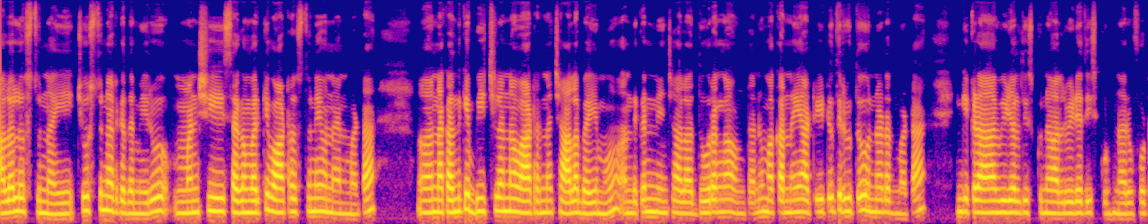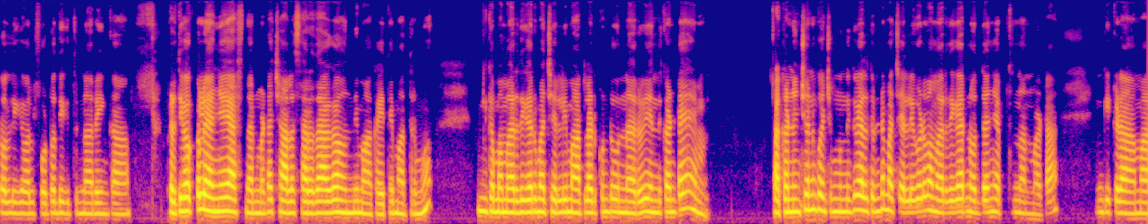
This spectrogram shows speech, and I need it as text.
అలలు వస్తున్నాయి చూస్తున్నారు కదా మీరు. మనిషి సగం వరకు వాటర్ వస్తూనే ఉన్నాయన్నమాట. నాకు అందుకే బీచ్‌లన్నా, వాటరన్నా చాలా భయము. అందుకని నేను చాలా దూరంగా ఉంటాను. మా కన్నయ్య అటు ఇటు తిరుగుతూ ఉన్నాడు ఉన్నాడనమాట. ఇంకిక్కడ వీడియోలు తీసుకునే వాళ్ళు వీడియో తీసుకుంటున్నారు. ఫోటోలు దిగే వాళ్ళు ఫోటో దిగుతున్నారు. ఇంకా ప్రతి ఒక్కళ్ళు ఎంజాయ్ చేస్తున్నారు అనమాట చాలా సరదాగా ఉంది మాకైతే మాత్రము. ఇంకా మా మరిది గారు, మా చెల్లి మాట్లాడుకుంటూ ఉన్నారు. ఎందుకంటే అక్కడ నుంచి కొంచెం ముందుకు వెళ్తుంటే మా చెల్లి కూడా మా మరిది గారిని వద్దని ఇంక ఇక్కడ మా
